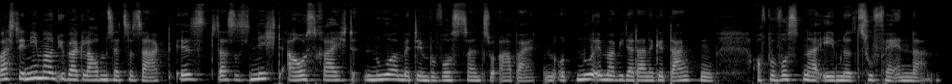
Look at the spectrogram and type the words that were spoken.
Was dir niemand über Glaubenssätze sagt, ist, dass es nicht ausreicht, nur mit dem Bewusstsein zu arbeiten und nur immer wieder deine Gedanken auf bewusster Ebene zu verändern.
